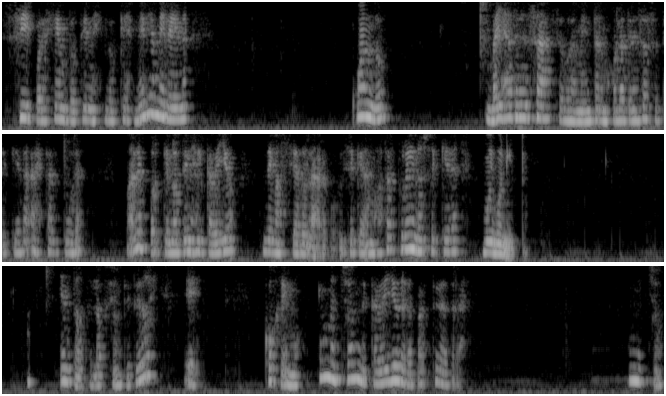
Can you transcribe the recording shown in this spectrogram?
Si, por ejemplo, tienes lo que es media melena, cuando vayas a trenzar, seguramente a lo mejor la trenza se te queda a esta altura, ¿vale? Porque no tienes el cabello demasiado largo y se queda a esta altura y no se queda muy bonito. Entonces la opción que te doy es, cogemos un mechón de cabello de la parte de atrás. Un mechón.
